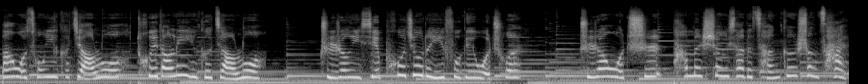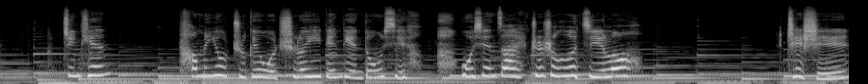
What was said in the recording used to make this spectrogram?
把我从一个角落推到另一个角落，只扔一些破旧的衣服给我穿，只让我吃他们剩下的残羹剩菜。今天，他们又只给我吃了一点点东西，我现在真是饿极了。”这时。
